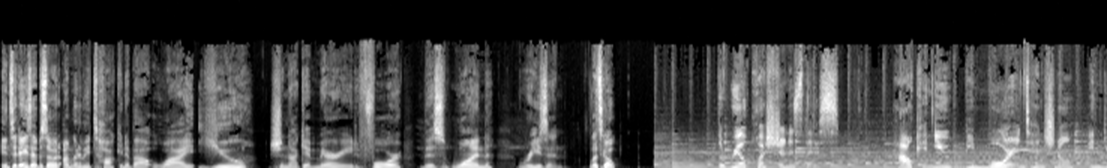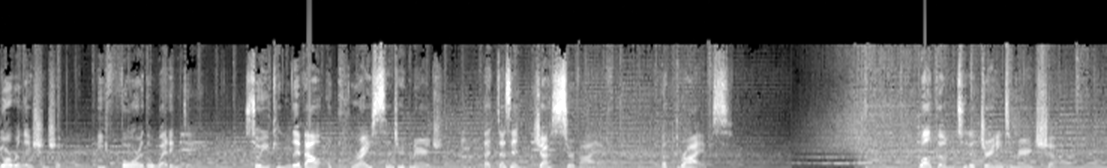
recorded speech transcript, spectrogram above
In today's episode, I'm going to be talking about why you should not get married for this one reason. Let's go. The real question is this How can you be more intentional in your relationship before the wedding day so you can live out a Christ centered marriage that doesn't just survive, but thrives? Welcome to the Journey to Marriage show.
